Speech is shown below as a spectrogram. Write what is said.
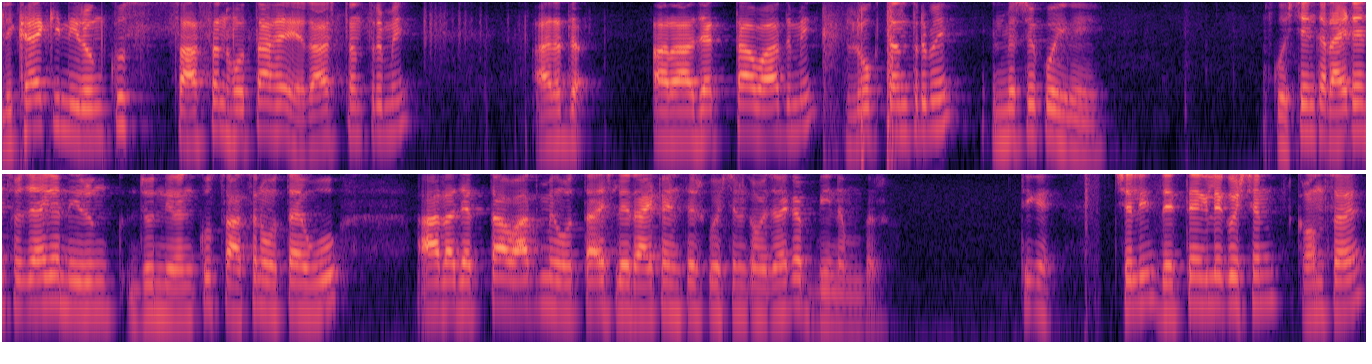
लिखा है कि निरंकुश शासन होता है राजतंत्र में अराजकतावाद में, लोकतंत्र में, इनमें से कोई नहीं। क्वेश्चन का राइट आंसर हो जाएगा निरंक जो निरंकुश शासन होता है वो अराजकतावाद में होता है, इसलिए राइट आंसर इस क्वेश्चन का हो जाएगा बी नंबर ठीक है? चलिए, देखते हैं अगले क्वेश्चन कौन सा है?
